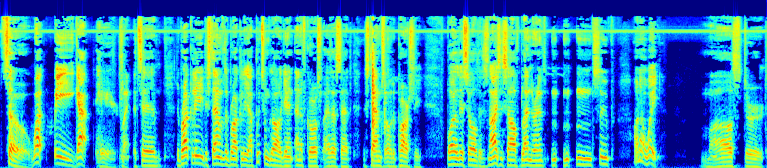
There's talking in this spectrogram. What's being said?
So, what we got here, Clint, it's uh, the broccoli, the stem of the broccoli, I put some garlic in, and of course, as I said, the stems of the parsley. Boil this all, it's nice and soft, blender in it, mm, mm, mm, soup. Oh no, wait, mustard.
